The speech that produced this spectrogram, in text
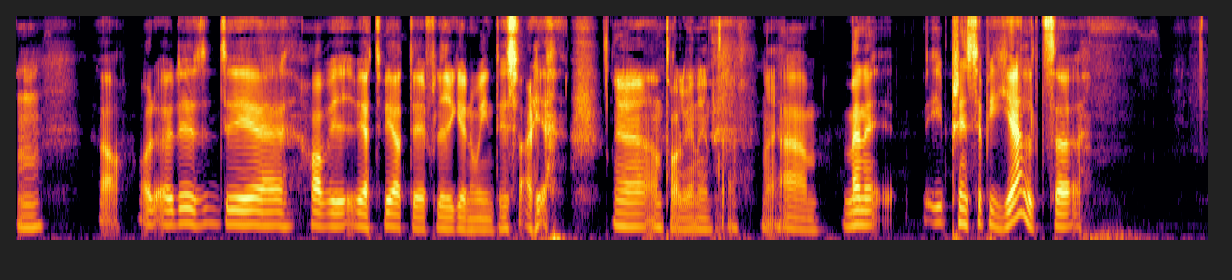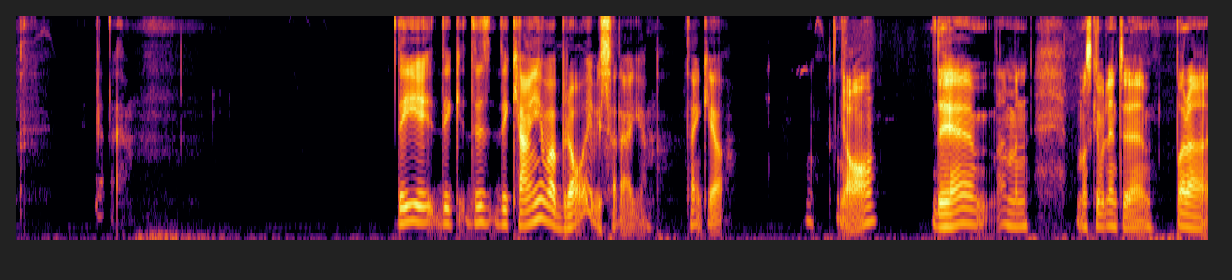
Mm. Ja, och det, det har vi, vet vi att det flyger nog inte i Sverige. Eh, antagligen inte. Ehm, men i- i principiellt så det, det, det, det kan ju vara bra i vissa lägen, tänker jag. Ja, det, ja, men, man ska väl inte bara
